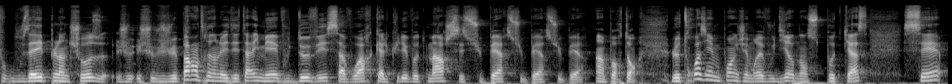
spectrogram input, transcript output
vous avez plein de choses. Je, je, vais pas rentrer dans les détails, mais vous devez savoir calculer votre marge, c'est super super super important. Le troisième point que j'aimerais vous dire dans ce podcast, c'est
